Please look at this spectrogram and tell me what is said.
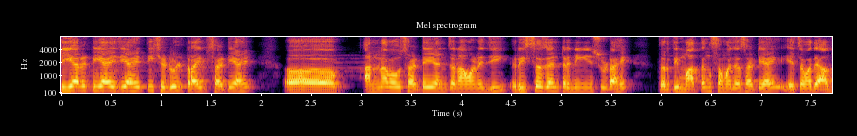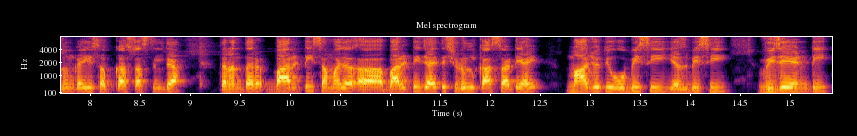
टी आर टी आय जी आहे ती शेड्यूल ट्राईबसाठी आहे. अण्णाभाऊ साठे यांच्या नावाने जी रिसर्च अँड ट्रेनिंग इन्स्टिट्यूट आहे तर ती मातंग समाजासाठी आहे. याच्यामध्ये अजून काही सबकास्ट असतील त्या. त्यानंतर बार्टी समाज बार्टी जी आहे ती शेड्यूल कास्टसाठी आहे. Mahajyoti OBC SBC VJ N T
